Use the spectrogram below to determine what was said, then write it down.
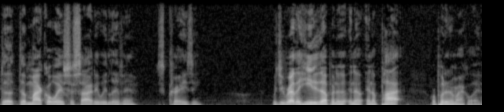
the the microwave society we live in is crazy. Would you rather heat it up in a in a in a pot or put it in a microwave?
